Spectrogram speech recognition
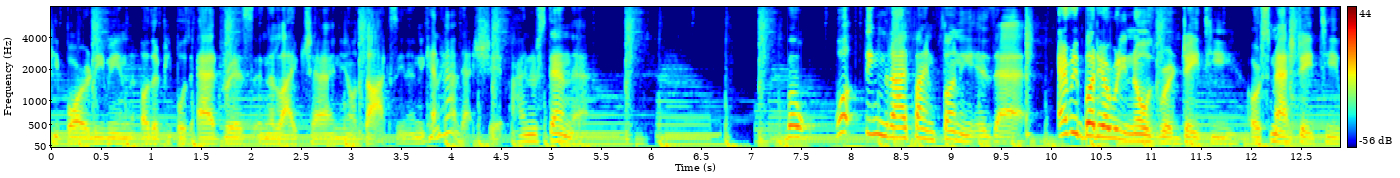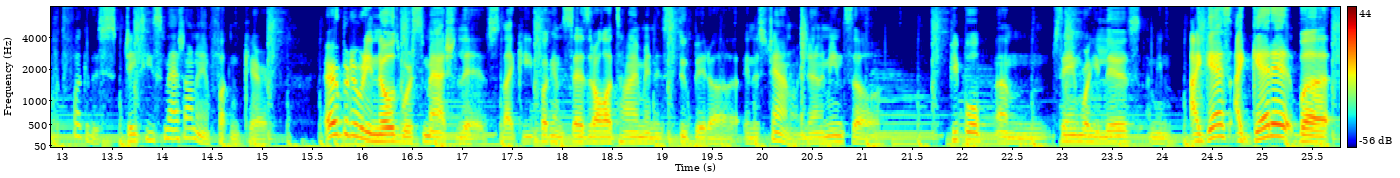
people are leaving other people's address in the live chat and you know doxing and you can't have that shit. I understand that. But what thing that i find funny is that everybody already knows where jt or smash jt what the fuck is this jt smash? I don't even fucking care. Everybody already knows where smash lives. Like he fucking says it all the time in his stupid uh in his channel you know what i mean? So people um saying where he lives i mean i guess i get it but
